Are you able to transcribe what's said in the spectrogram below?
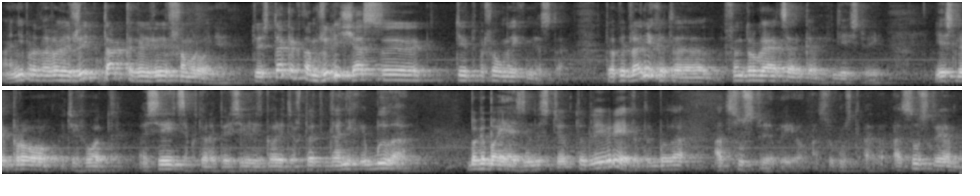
Они продолжали жить так, как жили в Шамроне. То есть так, как там жили сейчас э, кто пришел на их место. Только для них это совершенно другая оценка их действий. Если про этих вот ассирийцев, которые переселились, говорится, что это для них и было богобоязненностью, то для евреев это было отсутствием ее, отсутствием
